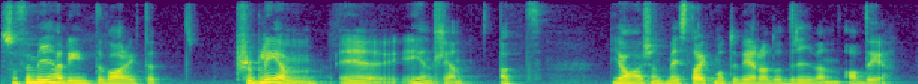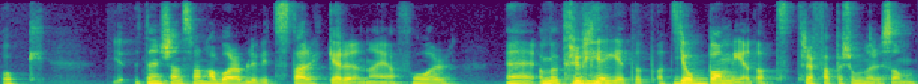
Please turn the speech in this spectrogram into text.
Så för mig har det inte varit ett problem eh, egentligen. Att jag har känt mig starkt motiverad och driven av det. Och den känslan har bara blivit starkare när jag får eh, privilegiet att, att jobba med att träffa personer som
